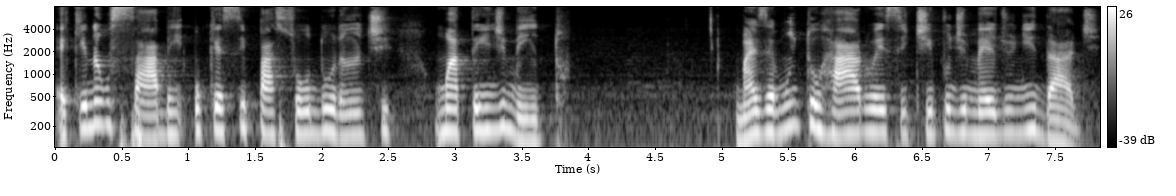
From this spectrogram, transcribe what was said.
É que não sabem o que se passou durante um atendimento. Mas é muito raro esse tipo de mediunidade.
